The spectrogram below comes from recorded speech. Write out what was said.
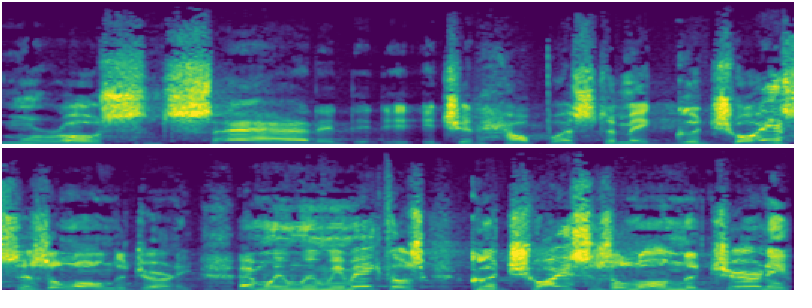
morose and sad. It, it, it, should help us to make good choices along the journey. And when, when we make those good choices along the journey,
